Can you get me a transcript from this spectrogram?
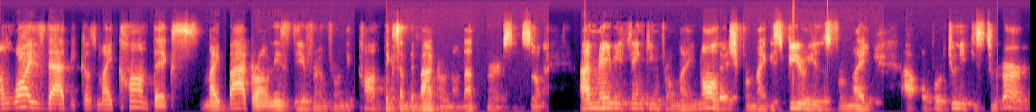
And why is that? Because my context, my background is different from the context and the background of that person. So I may be thinking from my knowledge, from my experience, from my uh, opportunities to learn,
